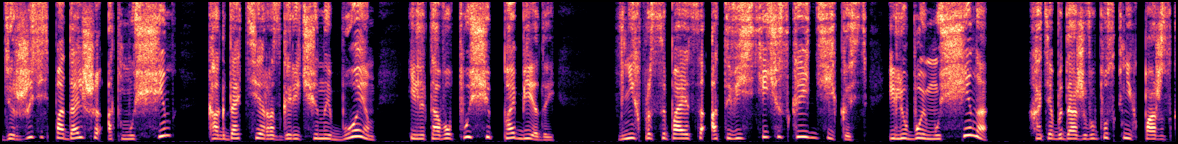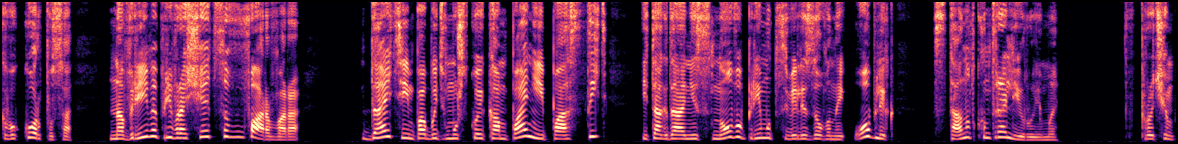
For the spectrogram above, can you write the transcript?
держитесь подальше от мужчин, когда те разгорячены боем или того пуще победой. В них просыпается атовистическая дикость, и любой мужчина, хотя бы даже выпускник пажеского корпуса, на время превращается в варвара. Дайте им побыть в мужской компании, поостыть, и тогда они снова примут цивилизованный облик — станут контролируемы. Впрочем,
